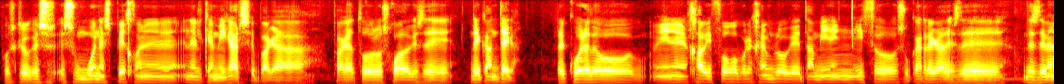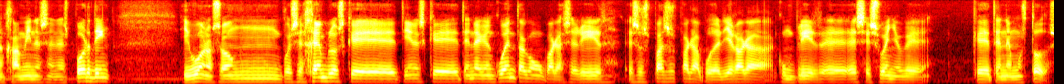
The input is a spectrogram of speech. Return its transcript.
pues creo que es, es un buen espejo en el, en el que mirarse para, para, todos los jugadores de, de cantera. Recuerdo en Javi Fuego, por ejemplo, que también hizo su carrera desde, desde Benjamines en Sporting. Y bueno, son pues ejemplos que tienes que tener en cuenta como para seguir esos pasos para poder llegar a cumplir eh, ese sueño que, que tenemos todos.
